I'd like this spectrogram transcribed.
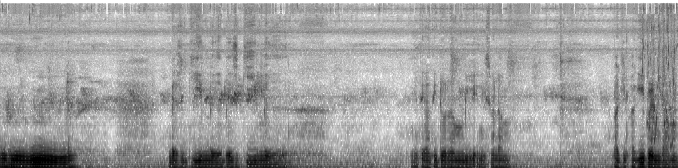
Uh, best gila best gila. Ni tengah tidur dalam bilik ni semalam. Pagi-pagi berendam.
